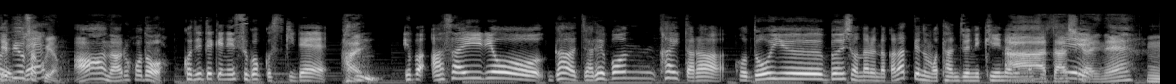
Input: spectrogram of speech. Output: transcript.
デビュー作やん。あー、なるほど。個人的にすごく好きで、はい。うんやっぱ浅井亮がジャレボン書いたら、こうどういう文章になるのかなっていうのも単純に気になりますし、確かにね。うんう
